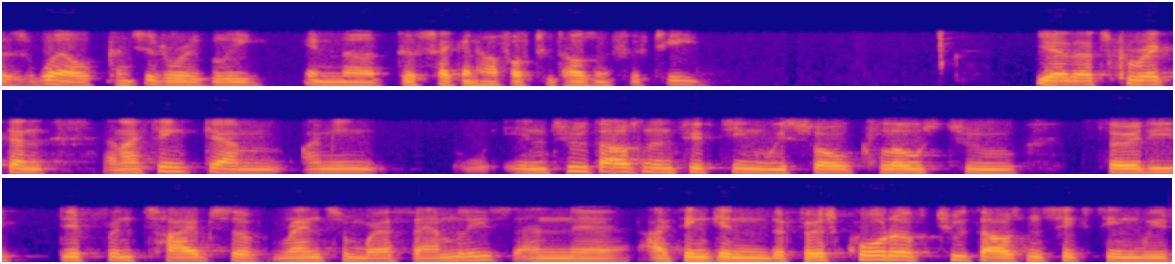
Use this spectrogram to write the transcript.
as well, considerably in uh, the second half of 2015. Yeah, that's correct. And, and I think, um, I mean, in 2015, we saw close to 30 different types of ransomware families, and uh, I think in the first quarter of 2016, we've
